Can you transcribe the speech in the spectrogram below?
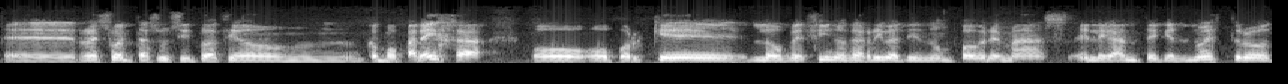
eh, resuelta su situación como pareja o, por qué los vecinos de arriba tienen un pobre más elegante que el nuestro.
